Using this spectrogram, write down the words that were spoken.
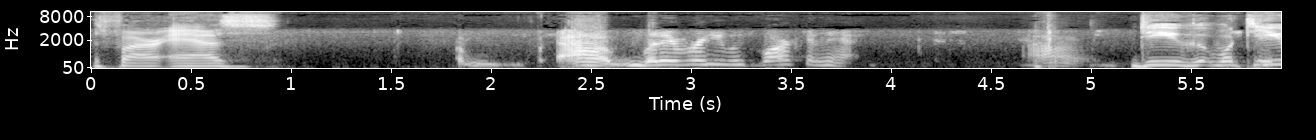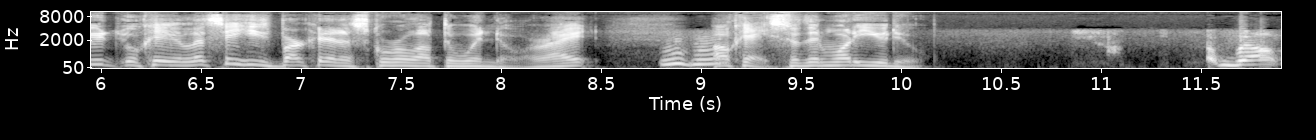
as far as Uh, whatever he was barking at. Uh, do you? What do you? Okay, let's say he's barking at a squirrel out the window. All right? Mm-hmm. Okay, so then what do you do? well,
